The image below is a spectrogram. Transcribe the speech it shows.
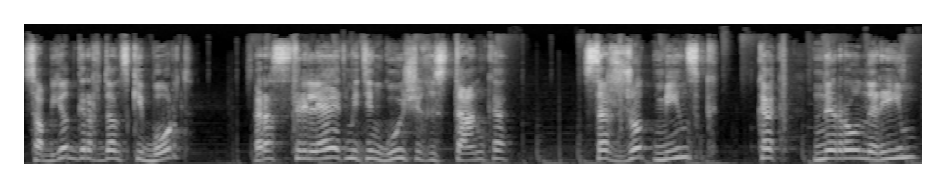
Собьет гражданский борт? Расстреляет митингующих из танка? Сожжет Минск, как Нерон Рим?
